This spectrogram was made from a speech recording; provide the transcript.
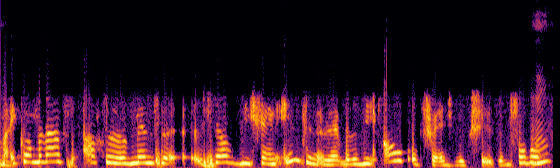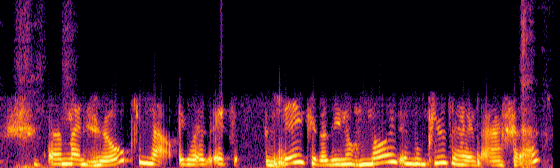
Maar ik kwam er laatst achter dat mensen, zelf die geen internet hebben, dat die ook op Facebook zitten. Bijvoorbeeld eh, mijn hulp. Nou, ik weet echt zeker dat die nog nooit een computer heeft aangeraakt.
